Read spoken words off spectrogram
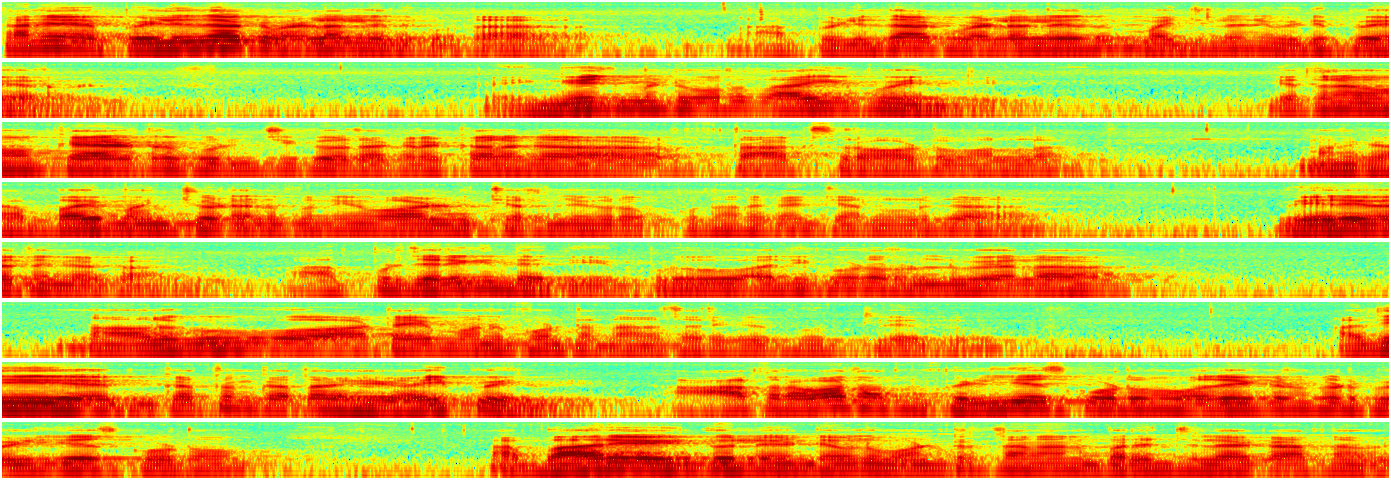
కానీ ఆ పెళ్ళిదాకా వెళ్ళలేదు కదా. ఆ పెళ్ళిదాకా వెళ్ళలేదు మధ్యలోనే విడిపోయారు వాళ్ళు. ఎంగేజ్మెంట్ వరకు ఆగిపోయింది. ఇతను క్యారెక్టర్ గురించి రకరకాలుగా టాక్స్ రావడం వల్ల మనకి అబ్బాయి మంచోడు అనుకుని వాళ్ళు చిరంజీవి గారు ఒప్పుకున్నారు కానీ జనరల్గా వేరే విధంగా కాదు. అప్పుడు జరిగింది అది. ఇప్పుడు అది కూడా రెండు వేల నాలుగు ఆ టైం అనుకుంటా నాకు సరిగ్గా గుర్తులేదు. అది గతం గత అయిపోయింది. ఆ తర్వాత అతను పెళ్ళి చేసుకోవడం ఉదయకిరణ్ కూడా పెళ్ళి చేసుకోవడం ఆ భార్య ఇంట్లో లేని టైంలో ఒంటరితనాన్ని భరించలేక అతను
